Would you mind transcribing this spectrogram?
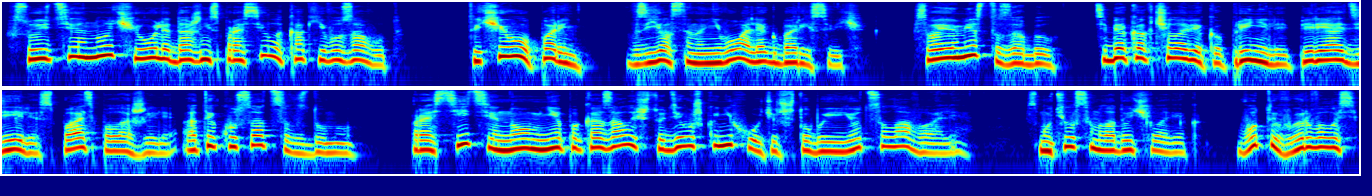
В суете ночи Оля даже не спросила, как его зовут. «Ты чего, парень?» Взъелся на него Олег Борисович. «Свое место забыл. Тебя как человека приняли, переодели, спать положили, а ты кусаться вздумал. Простите, но мне показалось, что девушка не хочет, чтобы ее целовали». Смутился молодой человек. Вот и вырвалась.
